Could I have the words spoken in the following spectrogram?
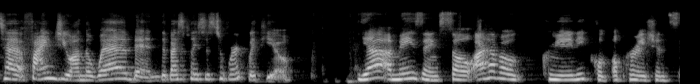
to find you on the web and the best places to work with you yeah, amazing. So I have a community called Operations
